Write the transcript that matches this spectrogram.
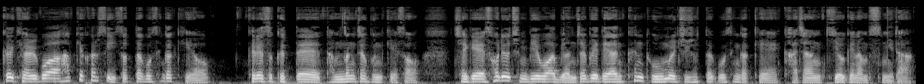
그 결과 합격할 수 있었다고 생각해요. 그래서 그때 담당자분께서 제게 서류 준비와 면접에 대한 큰 도움을 주셨다고 생각해 가장 기억에 남습니다.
